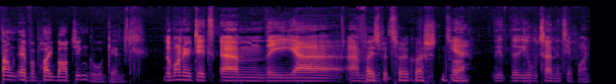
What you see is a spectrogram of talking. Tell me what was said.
"Don't ever play my jingle again"? The one who did um, the uh, um, Facebook, Twitter questions. yeah, the, the alternative one.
